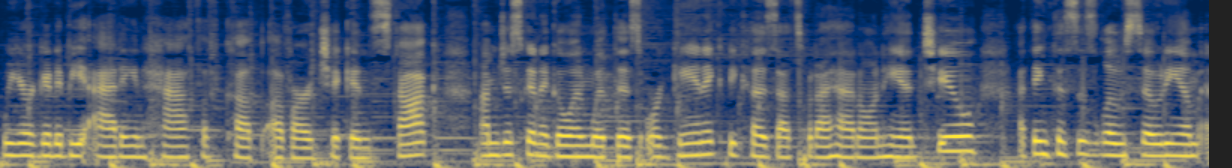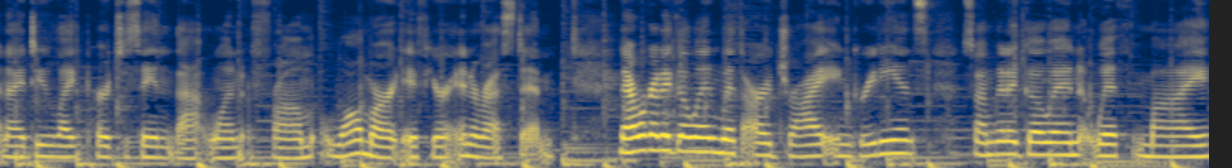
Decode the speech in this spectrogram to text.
we are going to be adding half of cup of our chicken stock. I'm just going to go in with this organic because that's what I had on hand too. I think this is low sodium and I do like purchasing that one from Walmart if you're interested. Now we're going to go in with our dry ingredients. So I'm going to go in with my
